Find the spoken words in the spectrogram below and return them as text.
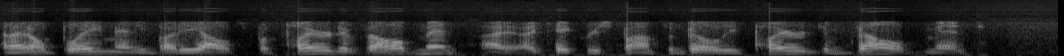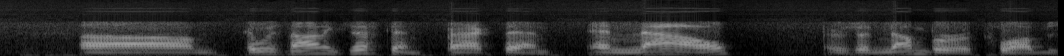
and I don't blame anybody else. But player development, I, I take responsibility. Player development, um, it was non-existent back then, and now there's a number of clubs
